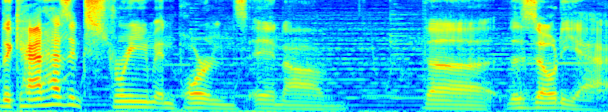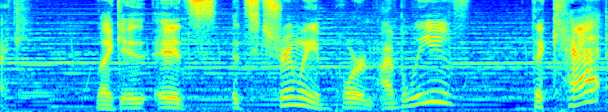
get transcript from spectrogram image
The cat has extreme importance in um the the zodiac. Like it, it's it's extremely important. I believe the cat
